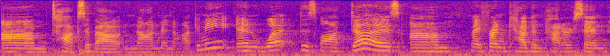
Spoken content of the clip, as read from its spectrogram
um, talks about non-monogamy. And what this blog does, um, my friend Kevin Patterson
